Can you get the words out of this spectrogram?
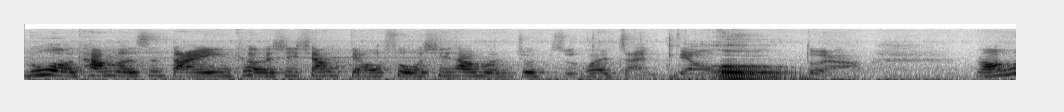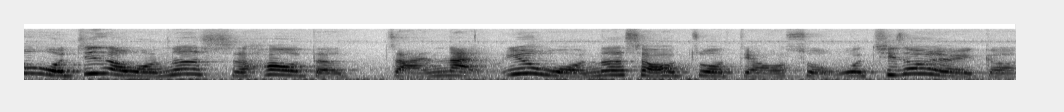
如果他们是单一科系，像雕塑系，他们就只会展雕塑，嗯对啊。然后我记得我那时候的展览，因为我那时候做雕塑，我其中有一个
